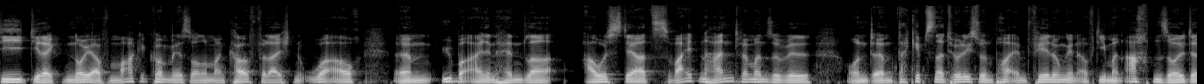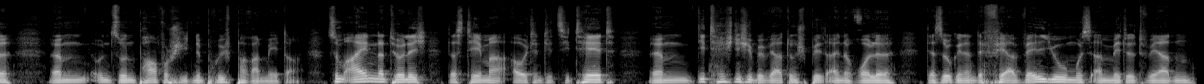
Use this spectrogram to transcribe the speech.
die direkt neu auf den Markt gekommen ist, sondern man kauft vielleicht eine Uhr auch ähm, über einen Händler aus der zweiten Hand, wenn man so will. Und ähm, da gibt's natürlich so ein paar Empfehlungen, auf die man achten sollte ähm, und so ein paar verschiedene Prüfparameter. Zum einen natürlich das Thema Authentizität. Ähm, die technische Bewertung spielt eine Rolle. Der sogenannte Fair Value muss ermittelt werden.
